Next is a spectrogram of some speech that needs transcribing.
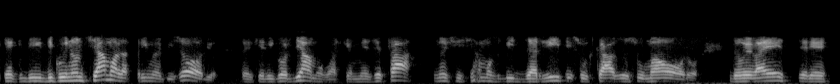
di, di cui non siamo al primo episodio, perché ricordiamo qualche mese fa noi ci siamo sbizzarriti sul caso Sumaoro, doveva essere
